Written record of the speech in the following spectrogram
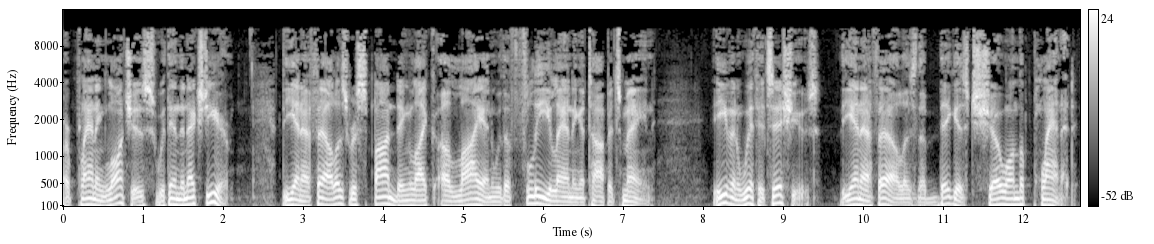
are planning launches within the next year. The NFL is responding like a lion with a flea landing atop its mane. Even with its issues, the NFL is the biggest show on the planet,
